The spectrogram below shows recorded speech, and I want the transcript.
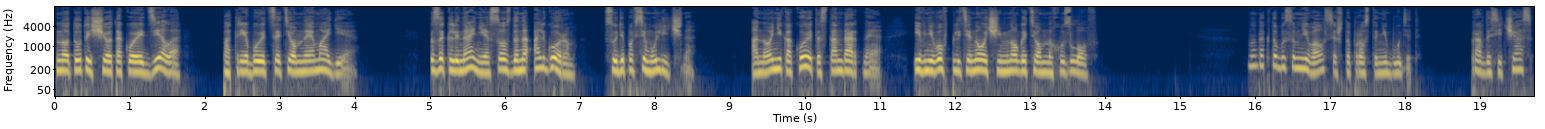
«Но тут еще такое дело. Потребуется темная магия. Заклинание создано Альгором, судя по всему, лично. Оно не какое-то стандартное, и в него вплетено очень много темных узлов. Ну да кто бы сомневался, что просто не будет. Правда, сейчас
